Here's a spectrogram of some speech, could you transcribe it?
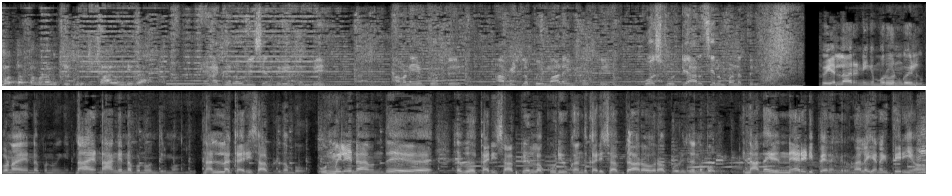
மொத்த தமிழனும் தீ குடிச்சு சாக வேண்டியதா? எனக்கு ரவுடிசியன் தெரியும் தம்பி. அவனையும் போட்டு அவன் வீட்டுல போய் மாலையும் போட்டு போஸ்ட் ஒட்டி அரசியலும் பண்ண தெரியும். இப்போ எல்லாரும் நீங்க முருகன் கோயிலுக்கு போனா என்ன பண்ணுவீங்க? நான் நாங்க என்ன பண்ணுவோம் தெரியுமா உங்களுக்கு? நல்ல கறி சாப்பிட்டுட்டு தான் போவோம். உண்மையிலேயே நான் வந்து கறி சாப்பிட்டு எல்லாம் கூடி உட்காந்து கறி சாப்பிட்டு அரோகரா போலீஸ் தான் போவோம். நான் தான் நேரடி பேரங்கிறதுனால எனக்கு தெரியும்.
